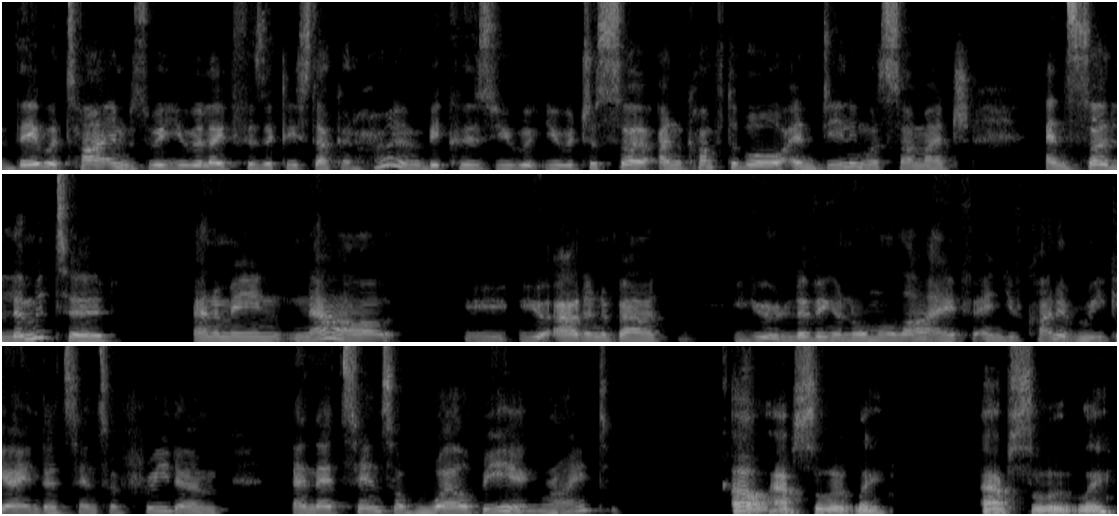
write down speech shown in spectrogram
there were times where you were like physically stuck at home because you were you were just so uncomfortable and dealing with so much and so limited. And i mean now you, you're out and about you're living a normal life and you've kind of regained that sense of freedom and that sense of well-being right? Oh absolutely. Absolutely.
